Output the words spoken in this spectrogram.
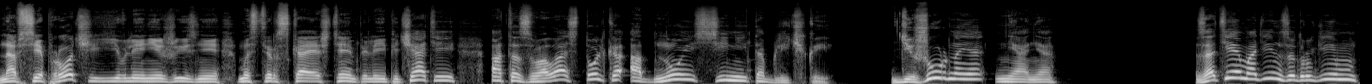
На все прочие явления жизни мастерская штемпеля и печатей отозвалась только одной синей табличкой «Дежурная няня». Затем один за другим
